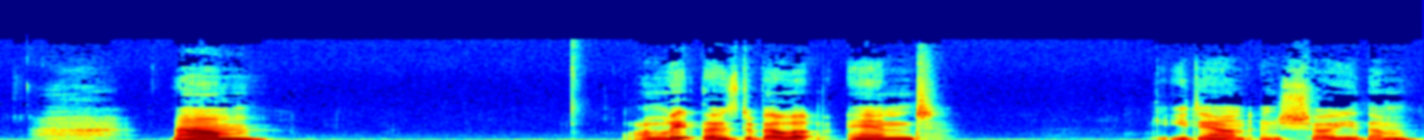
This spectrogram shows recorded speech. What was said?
um, I'll let those develop and get you down and show you them.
